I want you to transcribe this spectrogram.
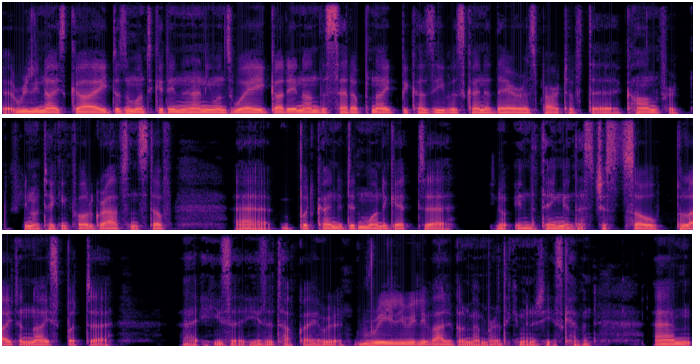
a really nice guy, doesn't want to get in in anyone's way. Got in on the setup night because he was kind of there as part of the con for you know taking photographs and stuff. Uh, but kind of didn't want to get uh, you know in the thing and that's just so polite and nice but uh, uh, he's a he's a top guy, really really valuable member of the community is Kevin. Um,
